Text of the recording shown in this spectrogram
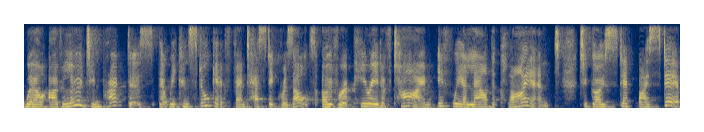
Well, I've learned in practice that we can still get fantastic results over a period of time if we allow the client to go step by step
